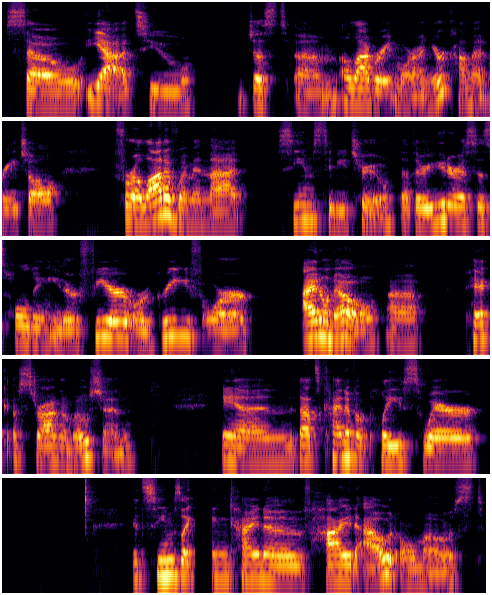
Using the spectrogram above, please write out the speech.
So, yeah, to just um, elaborate more on your comment, Rachel, for a lot of women, that seems to be true that their uterus is holding either fear or grief or, I don't know, uh, pick a strong emotion. And that's kind of a place where it seems like you can kind of hide out almost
